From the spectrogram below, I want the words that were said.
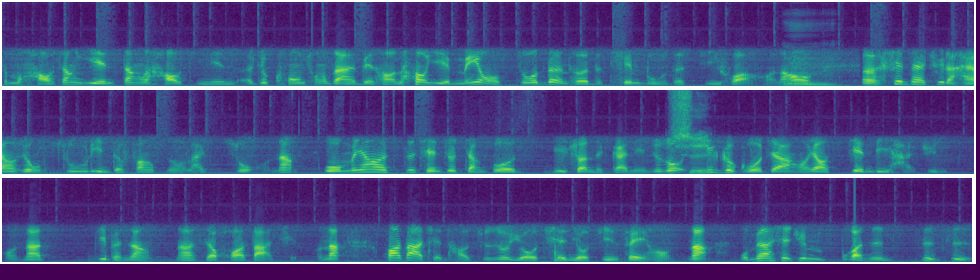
怎么好像延宕了好几年，呃，就空窗在那边哈，然后也没有做任何的填补的计划哈，然后呃，现在居然还要用租赁的方式哦来做。那我们要之前就讲过预算的概念，就是说一个国家哈要建立海军哦，那基本上那是要花大钱，那花大钱好，就是说有钱有经费哈，那。我们要先去，不管是自制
